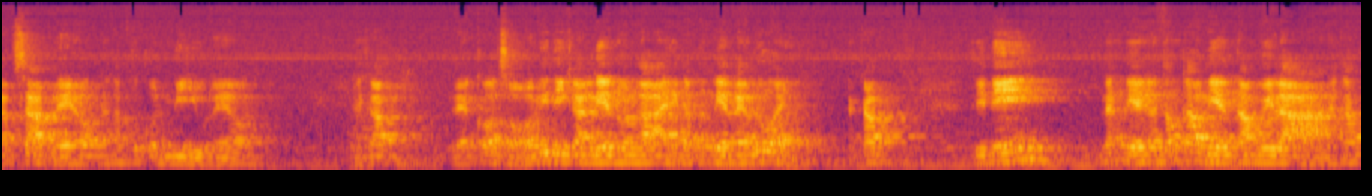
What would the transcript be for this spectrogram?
รับทราบแล้วนะครับ ทุกคนมีอยู่แล้วนะครับแล้วก็สอนวิธีการเรียนออนไลน์ให้กับนักเรียนแล้วด้วยนะครับ ทีนี้นักเรียนก็ต้องเข้าเรียนตามเวลานะครับ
